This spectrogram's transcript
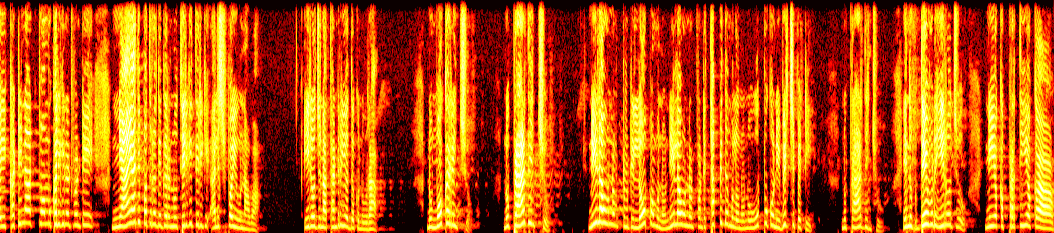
ఈ కఠినత్వము కలిగినటువంటి న్యాయాధిపతుల దగ్గర నువ్వు తిరిగి తిరిగి అలసిపోయి ఉన్నావా? ఈరోజు నా తండ్రి యొద్దకు నువ్వు రా. నువ్వు మోకరించు. నువ్వు ప్రార్థించు. నీలో ఉన్నటువంటి లోపమును నీలో ఉన్నటువంటి తప్పిదములను నువ్వు ఒప్పుకొని విడిచిపెట్టి నువ్వు ప్రార్థించు. ఎందుకు? దేవుడు ఈరోజు నీ యొక్క ప్రతి ఒక్క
